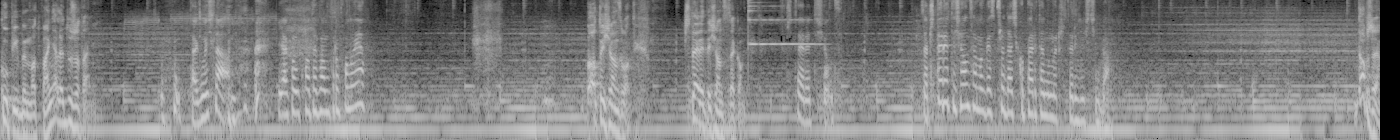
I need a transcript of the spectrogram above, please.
kupiłbym od pani, ale dużo taniej. Tak myślałam. Jaką kwotę wam proponuję? Po tysiąc złotych. Cztery tysiące za komplet. 4 tysiące. Za 4 tysiące mogę sprzedać kopertę numer 42. Dobrze.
